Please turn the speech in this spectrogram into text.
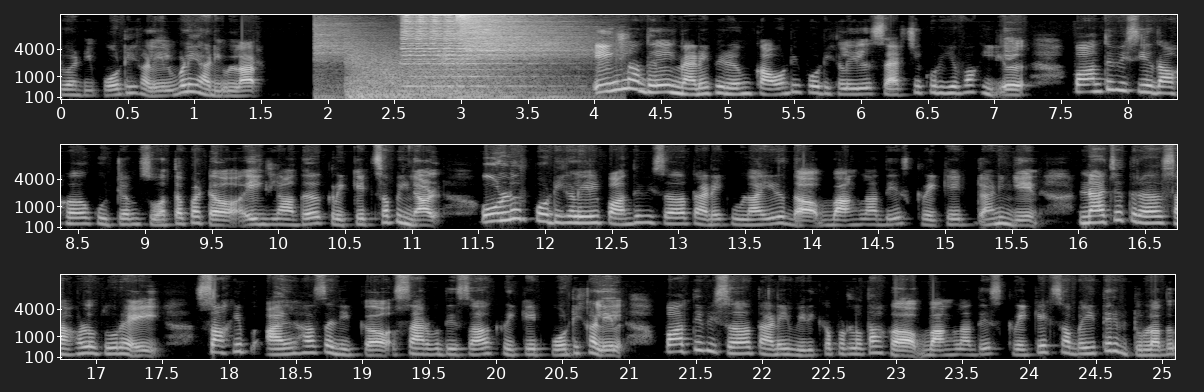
டுவெண்டி போட்டிகளில் விளையாடியுள்ளார். இங்கிலாந்தில் நடைபெறும் கவுண்டி போட்டிகளில் சர்ச்சைக்குரிய வகையில் பந்து வீசியதாக குற்றம் சுமத்தப்பட்ட இங்கிலாந்து கிரிக்கெட் சபையினால் உள்ளூர் போட்டிகளில் பந்து வீச தடைக்குள்ளாயிருந்த பங்களாதேஷ் கிரிக்கெட் அணியின் நட்சத்திர சகலதுரை சஹிப் அல் சர்வதேச கிரிக்கெட் போட்டிகளில் பந்து வீச தடை விதிக்கப்பட்டுள்ளதாக பங்களாதேஷ் கிரிக்கெட் சபை தெரிவித்துள்ளது.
